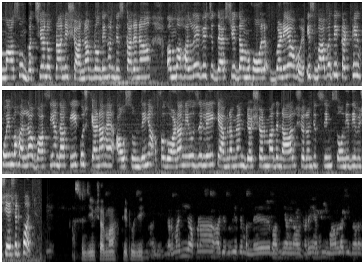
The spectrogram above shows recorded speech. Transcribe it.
ਮਾਸੂਮ ਬੱਚਿਆਂ ਨੂੰ ਆਪਣਾ ਨਿਸ਼ਾਨਾ ਬਣਾਉਂਦੇ ਹਨ ਜਿਸ ਕਾਰਨ ਮਹੱਲੇ ਵਿੱਚ ਦਹਿਸ਼ਤ ਦਾ ਮਾਹੌਲ ਬਣਿਆ ਹੋਇਆ। ਇਸ ਬਾਬਤ ਇਕੱਠੇ ਹੋਏ ਮਹੱਲਾ ਵਾਸੀਆਂ ਦਾ ਕੀ ਕੁਝ ਕਹਿਣਾ ਹੈ ਆਓ ਸੁਣਦੇ ਹਾਂ। ਫਗਵਾੜਾ ਨਿਊਜ਼ ਲਈ ਕੈਮਰਾਮੈਨ ਜਸ ਸ਼ਰਮਾ ਦੇ ਨਾਲ ਸ਼ਰਨਜੀਤ ਸਿੰਘ ਸੋਨੀ ਦੀ ਵਿਸ਼ੇਸ਼ ਰਿਪੋਰਟ। ਸੰਜੀਵ ਸ਼ਰਮਾ ਟੀਟੂ ਜੀ। ਸ਼ਰਮਾ ਜੀ ਆਪਣਾ ਅੱਜ ਤੁਸੀਂ ਇੱਥੇ ਮੱਲੇ ਵਾਸੀਆਂ ਦੇ ਨਾਲ ਖੜੇ ਆ। ਕੀ ਮਾਮਲਾ ਕੀ ਸਾਰਾ?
